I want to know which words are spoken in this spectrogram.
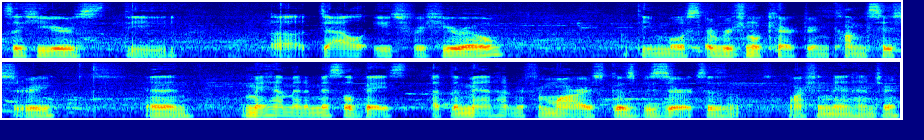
So here's the uh, Dial H for Hero, the most original character in comics history. And Mayhem at a missile base at the Manhunter from Mars goes berserk, says Martian Manhunter.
